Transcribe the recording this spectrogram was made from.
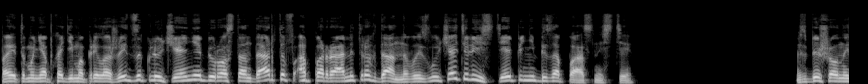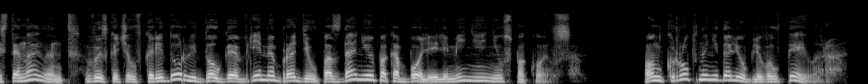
Поэтому необходимо приложить заключение Бюро стандартов о параметрах данного излучателя и степени безопасности. Взбешенный Стэн-Айленд выскочил в коридор и долгое время бродил по зданию, пока более или менее не успокоился. Он крупно недолюбливал Тейлора.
